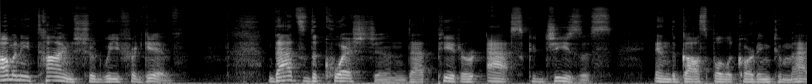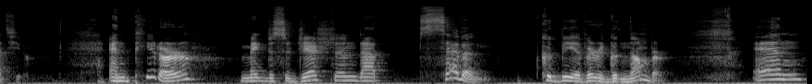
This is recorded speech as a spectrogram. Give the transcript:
How many times should we forgive? That's the question that Peter asked Jesus in the Gospel according to Matthew. And Peter made the suggestion that seven could be a very good number. And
